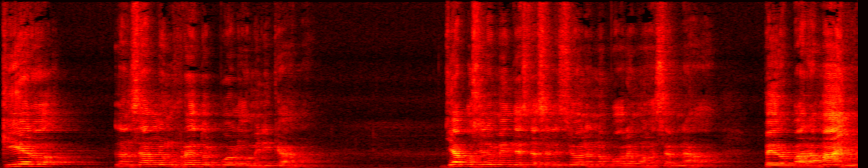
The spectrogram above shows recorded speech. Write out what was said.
Quiero lanzarle un reto al pueblo dominicano. Ya posiblemente estas elecciones no podremos hacer nada, pero para mayo,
